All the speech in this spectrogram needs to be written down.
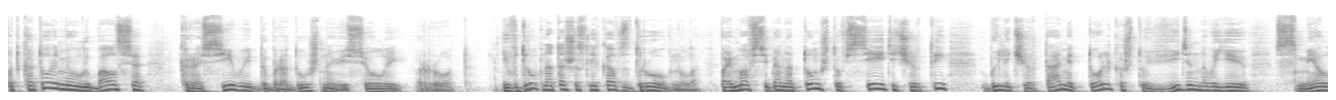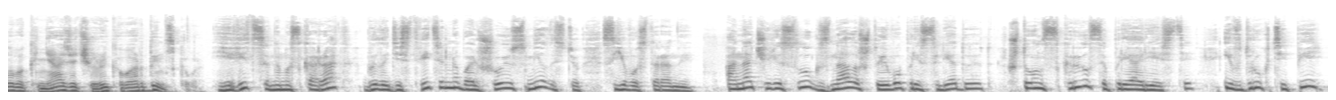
под которыми улыбался красивый, добродушно веселый рот. И вдруг Наташа слегка вздрогнула, поймав себя на том, что все эти черты были чертами только что виденного ею смелого князя Чирыкова-Ордынского. Явиться на маскарад было действительно большой смелостью с его стороны. Она через слуг знала, что его преследуют, что он скрылся при аресте, и вдруг теперь,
